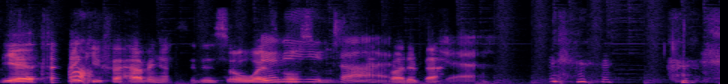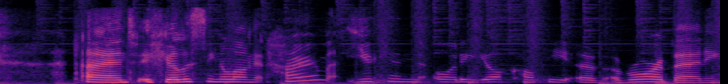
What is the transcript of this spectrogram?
Yeah, thank Oh. you for having us. It is always awesome to be Anytime. invited back. Yeah. And if you're listening along at home, you can order your copy of Aurora Burning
